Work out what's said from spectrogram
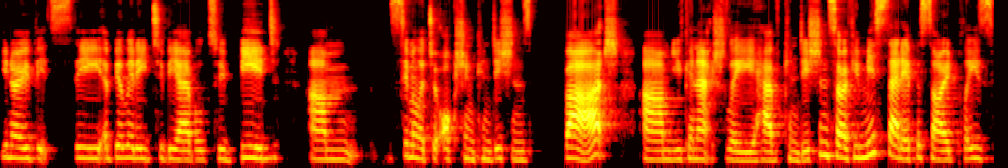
you know, it's the ability to be able to bid um, similar to auction conditions, but um, you can actually have conditions. So if you missed that episode, please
